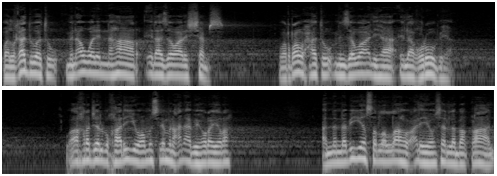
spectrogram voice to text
والغدوة من أول النهار إلى زوال الشمس والروحة من زوالها إلى غروبها. وأخرج البخاري ومسلم عن أبي هريرة أن النبي صلى الله عليه وسلم قال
